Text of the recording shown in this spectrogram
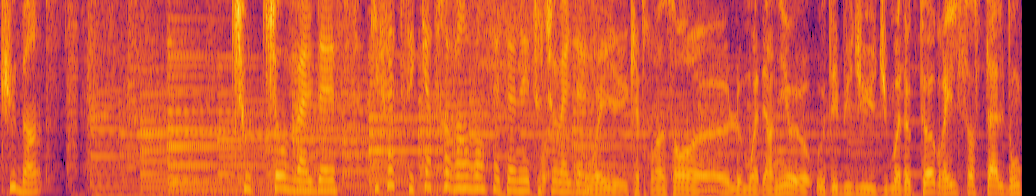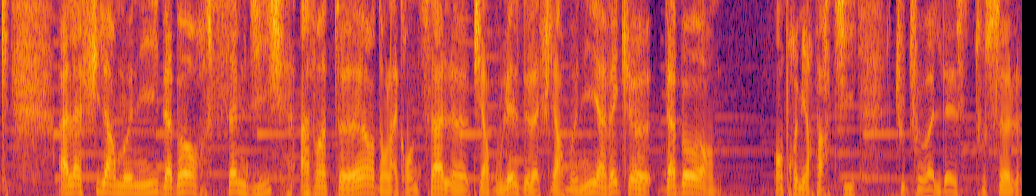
cubain Chucho Valdés, qui fête ses 80 ans cette année, Chucho Valdés. Oui, il a eu 80 ans euh, le mois dernier, euh, au début du, mois d'octobre, et il s'installe donc à la Philharmonie, d'abord samedi à 20h, dans la grande salle euh, Pierre Boulez de la Philharmonie, avec d'abord en première partie Chucho Valdés tout seul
